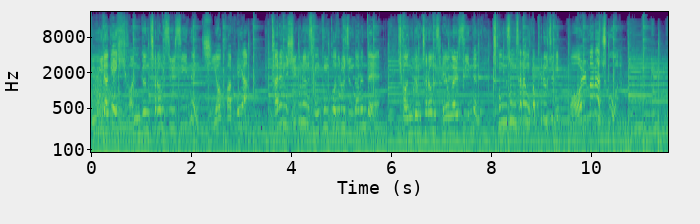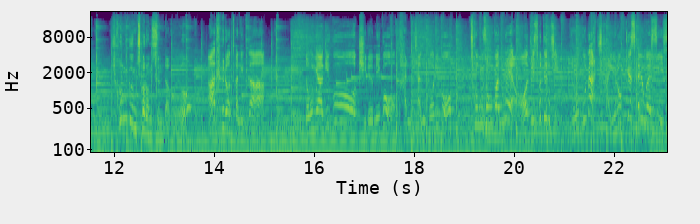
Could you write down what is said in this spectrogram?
유일하게 현금처럼 쓸 수 있는 지역 화폐야. 다른 시구는 상품권으로 준다는데 현금처럼 사용할 수 있는 청송사랑 화폐로 주니 얼마나 좋아. 현금처럼 쓴다고요? 아 그렇다니까. 농약이고 기름이고 반찬거리고 청송관 내 어디서든지 누구나 자유롭게 사용할 수 있어.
